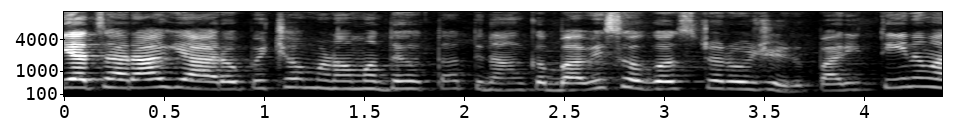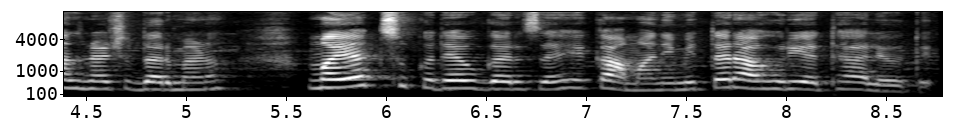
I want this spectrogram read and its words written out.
याचा राग या आरोपीच्या मनामध्ये होता. दिनांक बावीस ऑगस्ट रोजी दुपारी तीन वाजण्याच्या दरम्यान मयत सुखदेव गर्जे हे कामानिमित्त राहुरी येथे आले होते.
